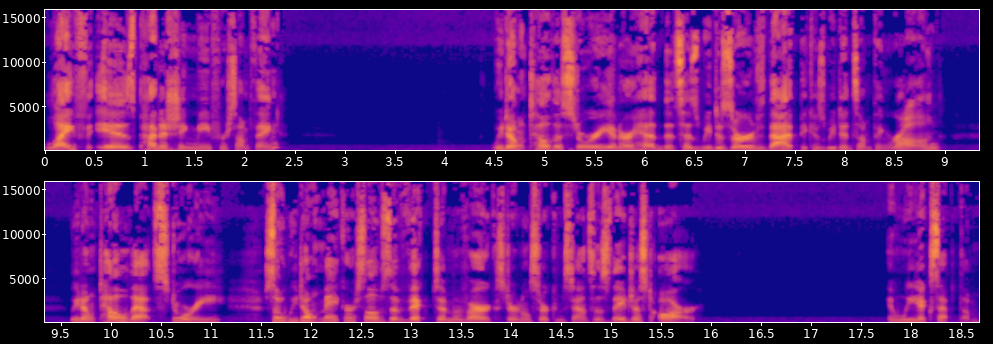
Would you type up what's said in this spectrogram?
life is punishing me for something. We don't tell the story in our head that says we deserve that because we did something wrong. We don't tell that story. So we don't make ourselves a victim of our external circumstances. They just are and we accept them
